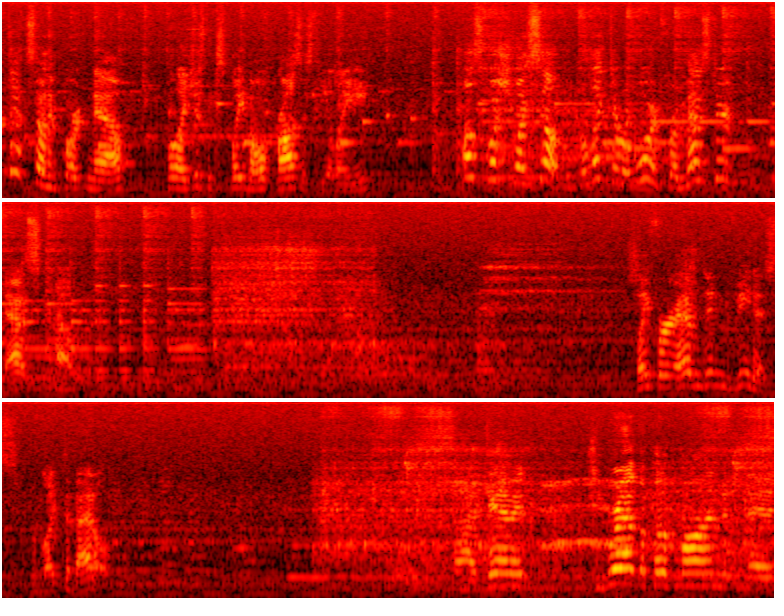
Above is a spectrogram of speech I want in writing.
But that's not important now. Well, I just explained the whole process to you, lady. I'll squash you myself and collect a reward for master Nascour. Cipher Admin Venus would like to battle. Ah, damn it. She brought out the Pokemon that...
